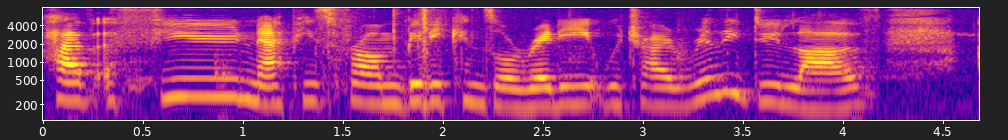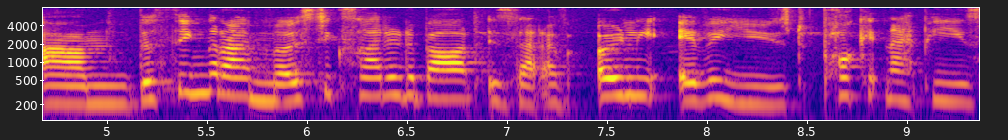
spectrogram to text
have a few nappies from Biddykins already, which I really do love. Um, the thing that I'm most excited about is that I've only ever used pocket nappies,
